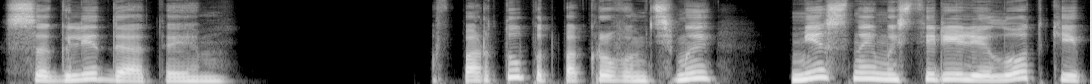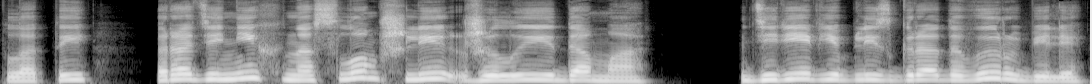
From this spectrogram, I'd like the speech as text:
соглядатаем. В порту под покровом тьмы местные мастерили лодки и плоты, ради них на слом шли жилые дома. Деревья близ града вырубили,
